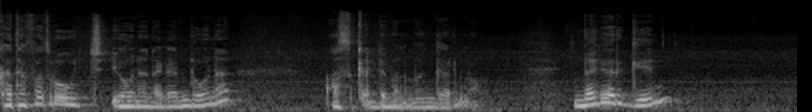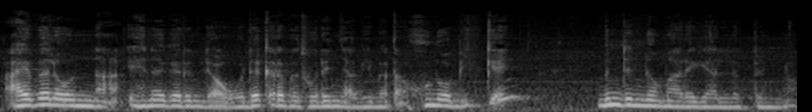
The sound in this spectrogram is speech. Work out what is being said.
ከተፈጥሮ ውጭ የሆነ ነገር እንደሆነ አስቀድመን መንገድ ነው። ነገር ግን አይበለውና ይህ ነገር እንዲያው ወደ ቅርበት ወደኛ ቢመጣ ሁኖ ቢገኝ ምንድን ነው ማድረግ ያለብን ነው።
